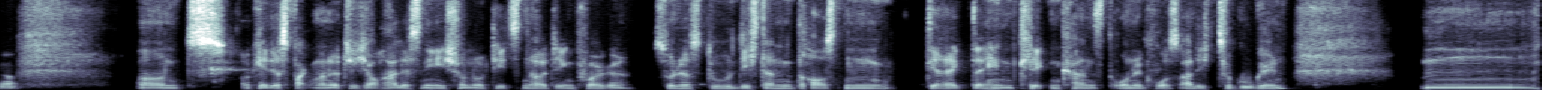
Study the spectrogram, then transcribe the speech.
ja. Und okay, das packt man natürlich auch alles in die Shownotizen der heutigen Folge, so dass du dich dann draußen direkt dahin klicken kannst, ohne großartig zu googeln. Hm,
